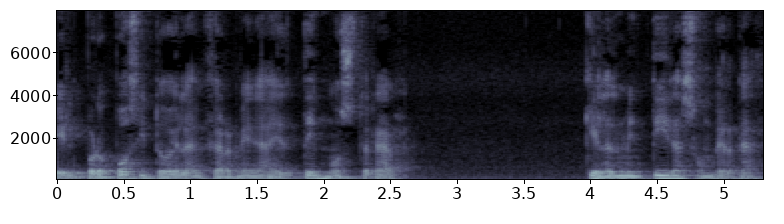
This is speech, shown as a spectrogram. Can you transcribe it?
El propósito de la enfermedad es demostrar que las mentiras son verdad.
